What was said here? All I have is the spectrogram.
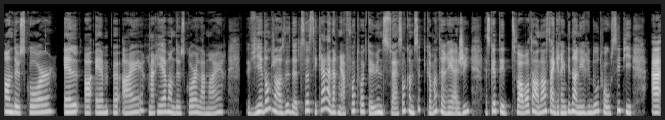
underscore L-A-M-E-R, Marie-Ève underscore la mère. Viens donc jaser de ça. C'est quand la dernière fois, toi, que tu as eu une situation comme ça, puis comment tu as réagi? Est-ce que tu vas avoir tendance à grimper dans les rideaux, toi aussi, puis à,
